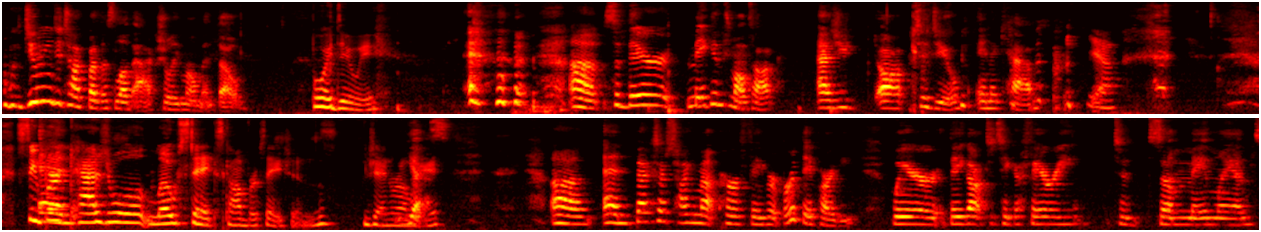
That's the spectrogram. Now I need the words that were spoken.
we do need to talk about this love actually moment though. Boy, do we. um, so they're making small talk as you ought to do in a cab. Yeah. Super And- casual, low stakes conversations, generally. Yes. Um, and Beck starts talking about her favorite birthday party, where they got to take a ferry to some mainland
